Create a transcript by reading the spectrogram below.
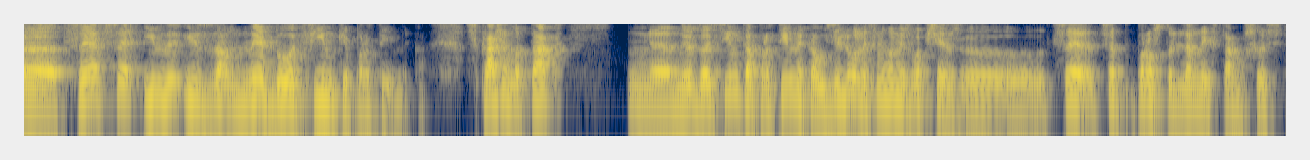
е, це все і не із-за недооцінки противника. Скажімо так, е, недооцінка противника у зелених, ну вони ж взагалі е, це, це просто для них там щось,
